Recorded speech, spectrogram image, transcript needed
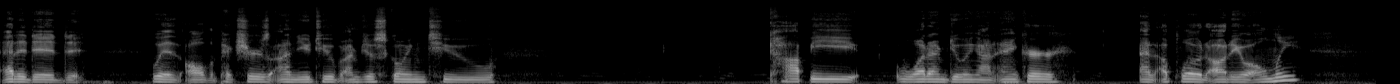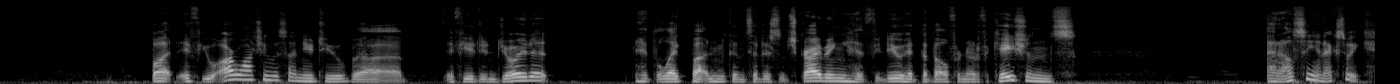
edited with all the pictures on YouTube, I'm just going to copy what I'm doing on Anchor and upload audio only. But if you are watching this on YouTube, uh, if you'd enjoyed it, hit the like button, consider subscribing. If you do, hit the bell for notifications. And I'll see you next week.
